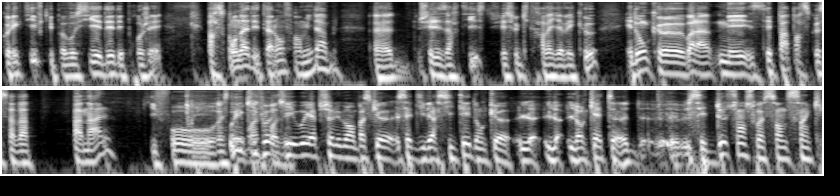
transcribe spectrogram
collective qui peuvent aussi aider des projets, parce qu'on a des talents formidables euh, chez les artistes, chez ceux qui travaillent avec eux. Et donc euh, voilà, mais c'est pas parce que ça va pas mal qu'il faut rester Oui, faut, qu'il- oui, absolument, parce que cette diversité, donc euh, le- le- l'enquête, euh, euh, c'est 265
